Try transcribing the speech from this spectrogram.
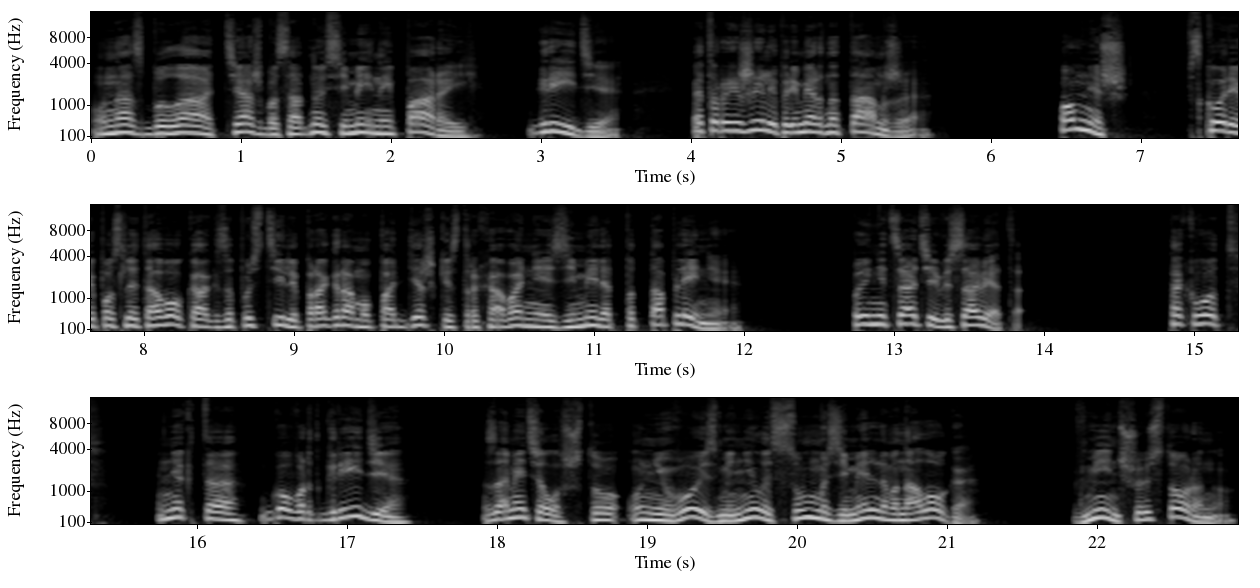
у нас была тяжба с одной семейной парой, Гриди, которые жили примерно там же. Помнишь, вскоре после того, как запустили программу поддержки страхования земель от подтопления? По инициативе Совета. Так вот, некто Говард Гриди заметил, что у него изменилась сумма земельного налога в меньшую сторону.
